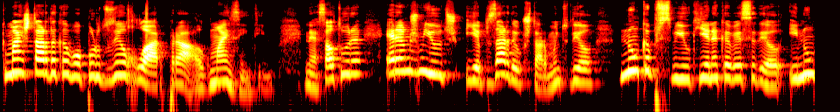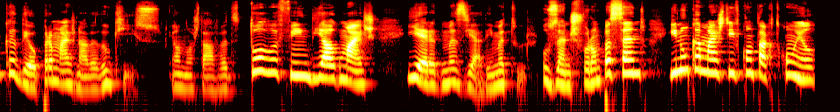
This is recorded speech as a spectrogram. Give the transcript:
que mais tarde acabou por desenrolar para algo mais íntimo. Nessa altura, éramos miúdos e apesar de eu gostar muito dele, nunca percebi o que ia na cabeça dele e nunca deu para mais nada do que isso. Ele não estava de todo afim de algo mais e era demasiado imaturo. Os anos foram passando e nunca mais tive contacto com ele.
